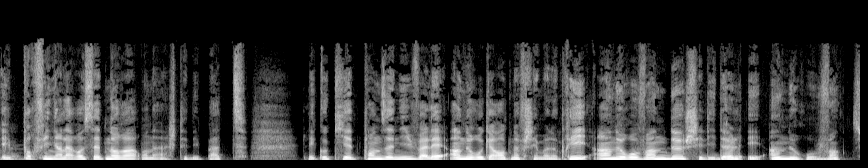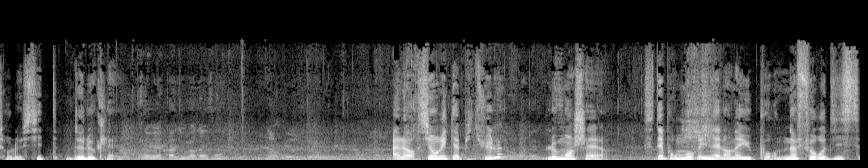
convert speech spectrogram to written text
Et pour finir la recette Nora, on a acheté des pâtes. Les coquillettes Panzani valaient 1,49€ chez Monoprix, 1,22€ chez Lidl et 1,20€ sur le site de Leclerc. Alors, si on récapitule, le moins cher, c'était pour Maureen. Elle en a eu pour 9,10€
